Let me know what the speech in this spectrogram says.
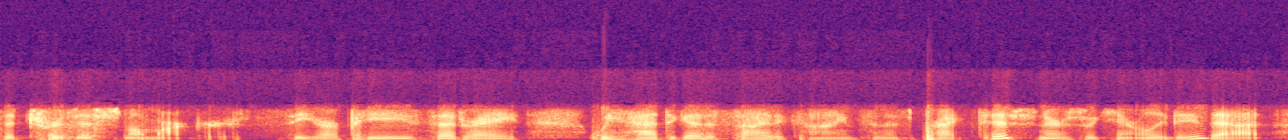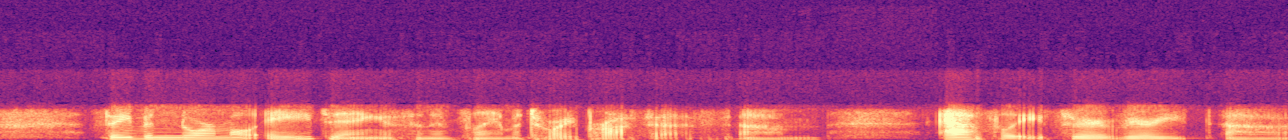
the traditional markers, CRP, rate. We had to go to cytokines, and as practitioners, we can't really do that. So even normal aging is an inflammatory process. Um, athletes are very uh,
